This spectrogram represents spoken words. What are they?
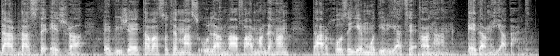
در دست اجرا به ویژه توسط مسئولان و فرماندهان در حوزه مدیریت آنان ادامه یابد.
